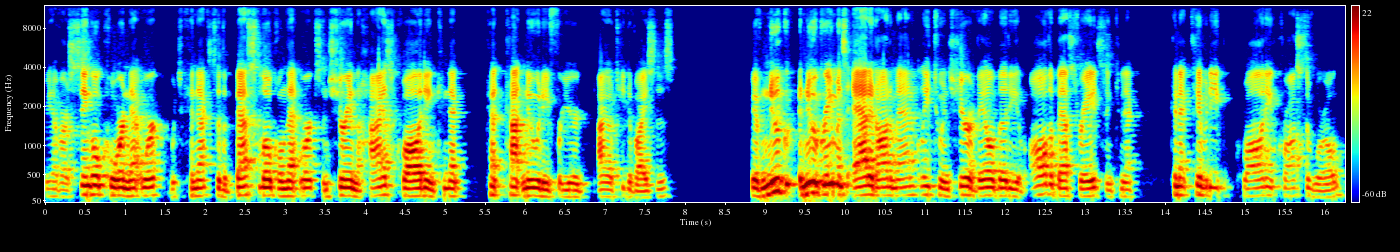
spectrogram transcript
we have our single core network, which connects to the best local networks, ensuring the highest quality and connect, continuity for your IoT devices. We have new, new agreements added automatically to ensure availability of all the best rates and connect, connectivity quality across the world.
